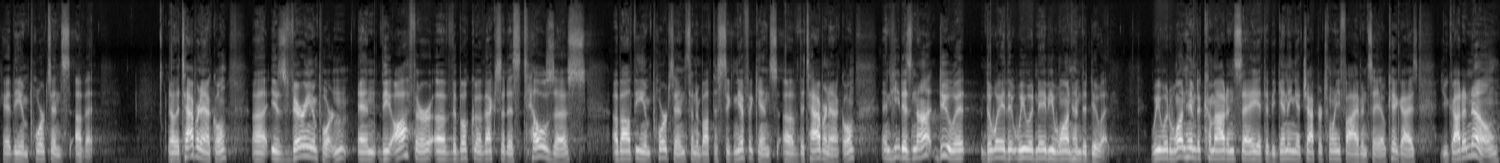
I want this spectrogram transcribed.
Okay, the importance of it. Now, the tabernacle uh, is very important, and the author of the book of Exodus tells us about the importance and about the significance of the tabernacle, and he does not do it the way that we would maybe want him to do it we would want him to come out and say at the beginning of chapter 25 and say, okay, guys, you got to know,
